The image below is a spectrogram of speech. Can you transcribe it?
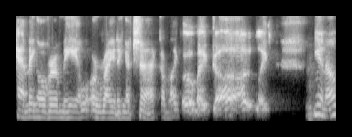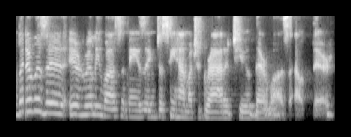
handing over a meal or writing a check. I'm like, oh my god, like you know. But it was a, it really was amazing to see how much gratitude there was out there.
